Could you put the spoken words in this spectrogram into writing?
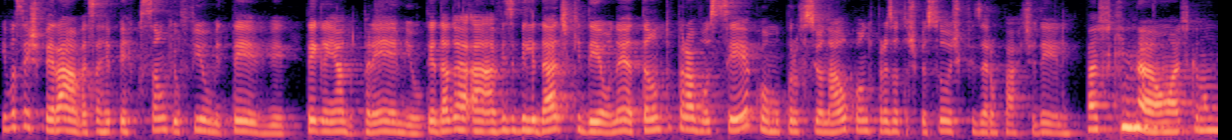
E você esperava essa repercussão que o filme teve, ter ganhado prêmio, ter dado a, a visibilidade que deu, né? Tanto para você como profissional, quanto para as outras pessoas que fizeram parte dele? Acho que não, acho que eu não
